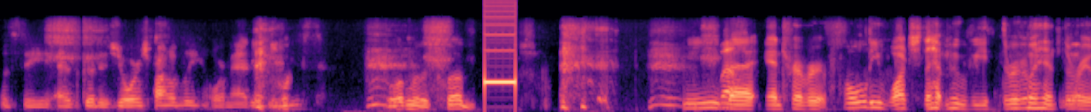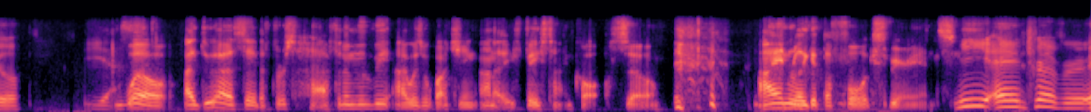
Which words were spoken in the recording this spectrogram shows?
let's see as good as yours probably or Maddie B's. Welcome to the club. Me, Well- Matt, and Trevor fully watched that movie through and Yeah. through. Yes. Well, I do gotta say, the first half of the movie I was watching on a FaceTime call, so I didn't really get the full experience. Me and Trevor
